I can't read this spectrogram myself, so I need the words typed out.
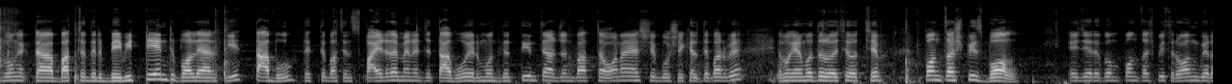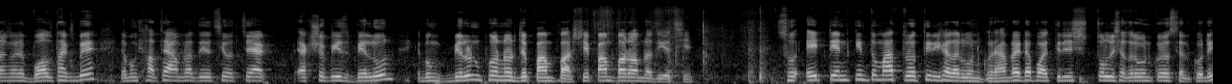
এবং একটা বাচ্চাদের বেবি টেন্ট বলে আর কি, তাবু। দেখতে পাচ্ছেন স্পাইডারম্যানের যে তাবু, এর মধ্যে তিন চারজন বাচ্চা অনায়াসে বসে খেলতে পারবে। এবং এর মধ্যে রয়েছে হচ্ছে পঞ্চাশ পিস বল এই যে এরকম পঞ্চাশ পিস রং বেরঙের বল থাকবে এবং সাথে আমরা দিয়েছি হচ্ছে এক, একশো পিস বেলুন এবং বেলুন ফোরানোর যে পাম্পার সেই পাম্পারও আমরা দিয়েছি। সো এই টেন্ট কিন্তু মাত্র তিরিশ হাজার গুণ করে। আমরা এটা পঁয়ত্রিশ, চল্লিশ হাজার গুণ করে সেল করি।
